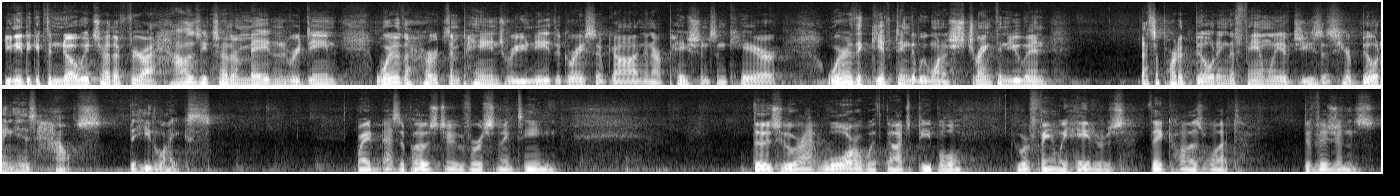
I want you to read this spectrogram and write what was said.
you need to get to know each other, figure out how is each other made and redeemed. Where are the hurts and pains where you need the grace of God and our patience and care? Where are the gifting that we want to strengthen you in? That's a part of building the family of Jesus here, building his house that he likes. Right? As opposed to verse 19. Those who are at war with God's people, who are family haters, they cause what? divisions.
